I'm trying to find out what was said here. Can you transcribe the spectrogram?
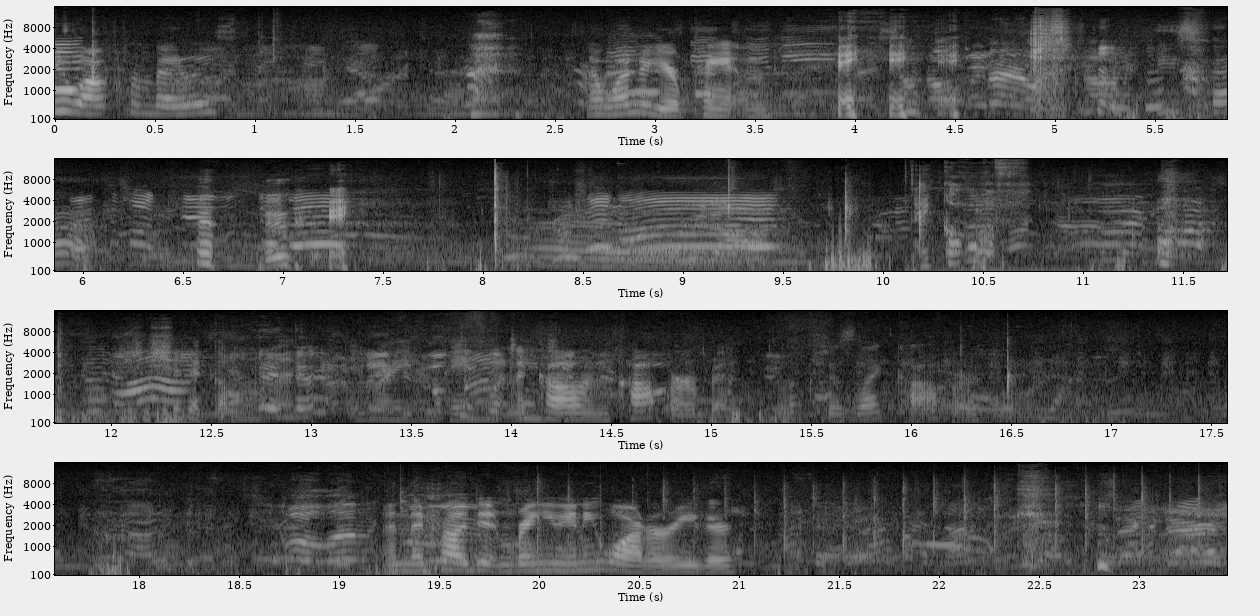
you walk from Bailey's? No wonder you're panting. He's fat. Take off. She should have gone. They weren't even paying Wouldn't attention. have called him copper, but it looks just like copper. And they probably didn't bring you any water either. That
